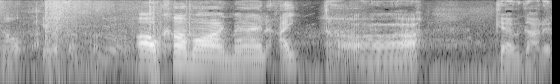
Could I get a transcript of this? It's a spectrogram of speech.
No, get the fuck. Oh, come on, man. I. Uh, okay, we got it.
